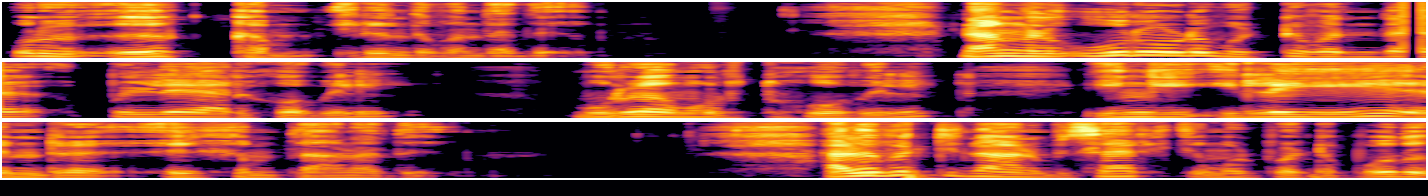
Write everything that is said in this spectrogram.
ஒரு ஏக்கம் இருந்து வந்தது. நாங்கள் ஊரோடு விட்டு வந்த பிள்ளையார் கோவில் முருகமூர்த்தி கோவில் இங்கு இல்லையே என்ற ஏக்கம் தானது. அதை பற்றி நான் விசாரிக்க முற்பட்ட போது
